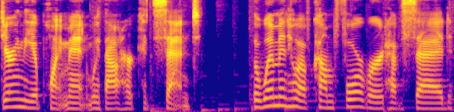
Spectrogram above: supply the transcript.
during the appointment without her consent. The women who have come forward have said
